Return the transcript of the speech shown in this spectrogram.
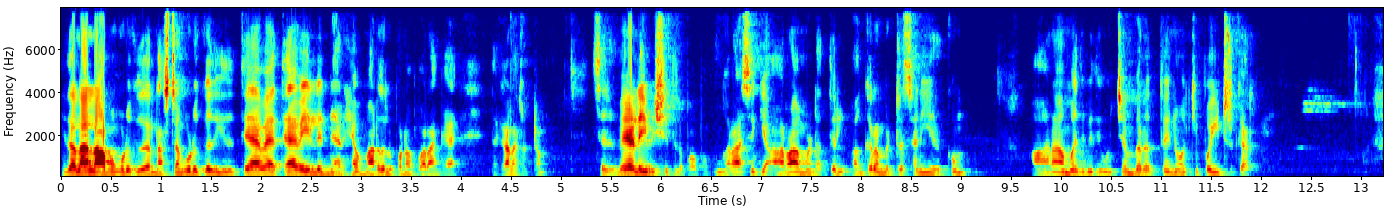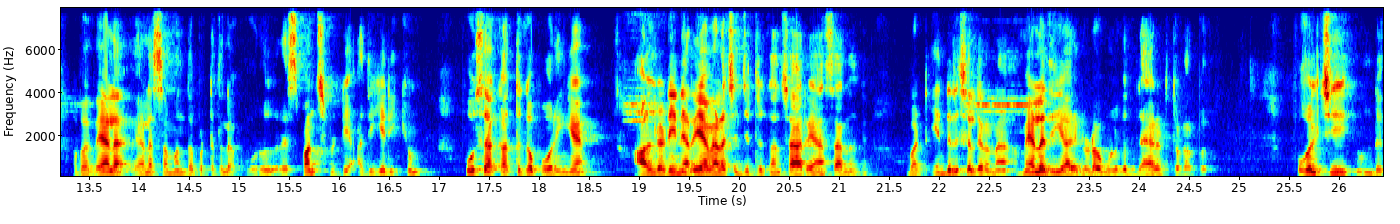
இதெல்லாம் லாபம் கொடுக்குது நஷ்டம் கொடுக்குது இது தேவை தேவையில்லைன்னு நிறைய மாறுதல் பண்ண போகிறாங்க இந்த காலகட்டம். சரி வேலை விஷயத்தில் பார்ப்போம். உங்கள் ராசிக்கு ஆறாம் இடத்தில் வக்ரம் பெற்ற சனி இருக்கும். ஆறாம் அதிபதி உச்சம்பரத்தை நோக்கி போயிட்டுருக்கார். அப்போ வேலை வேலை சம்மந்தப்பட்டதில் ஒரு ரெஸ்பான்சிபிலிட்டி அதிகரிக்கும். புதுசாக கற்றுக்க போகிறீங்க ஆல்ரெடி நிறையா வேலை செஞ்சிட்ருக்கேன் சார் ஏன் சார் பட் எந்த ரிசல்ட் என்னென்னா மேலதிகாரிகளோட உங்களுக்கு டைரக்ட் தொடர்பு. புகழ்ச்சி உண்டு.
